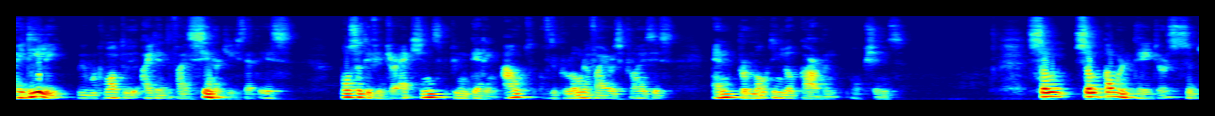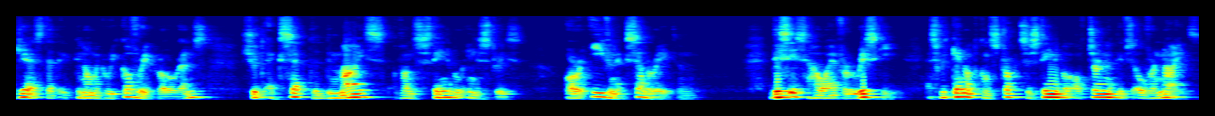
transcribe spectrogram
Ideally, we would want to identify synergies, that is, positive interactions between getting out of the coronavirus crisis and promoting low carbon options. Some, some commentators suggest that economic recovery programs should accept the demise of unsustainable industries or even accelerate them. This is, however, risky as we cannot construct sustainable alternatives overnight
